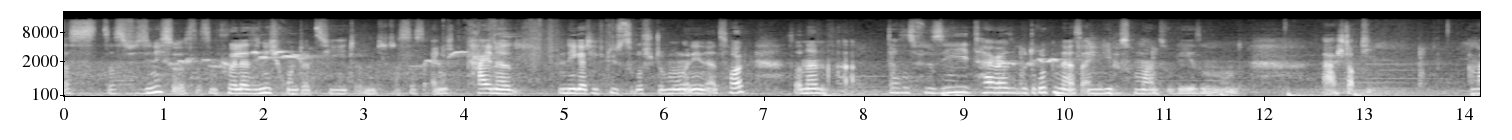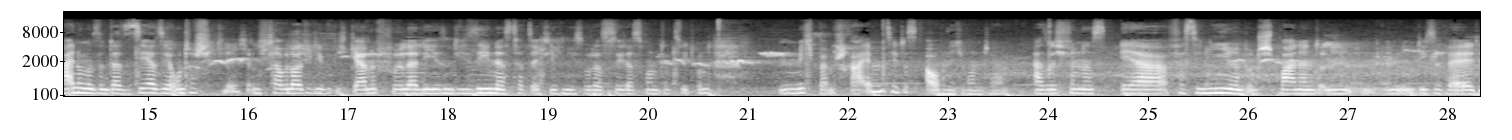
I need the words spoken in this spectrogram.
dass das für sie nicht so ist, dass ein Thriller sie nicht runterzieht und dass das eigentlich keine negativ düstere Stimmung in ihnen erzeugt, sondern äh, dass es für sie teilweise bedrückender ist, einen Liebesroman zu lesen. Und ja, ich glaube, die Meinungen sind da sehr, sehr unterschiedlich. Und ich glaube, Leute, die wirklich gerne Thriller lesen, die sehen das tatsächlich nicht so, dass sie das runterzieht. Und mich beim Schreiben zieht es auch nicht runter. Also ich finde es eher faszinierend und spannend, in, in, in diese Welt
